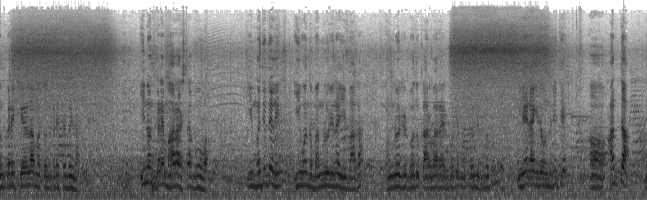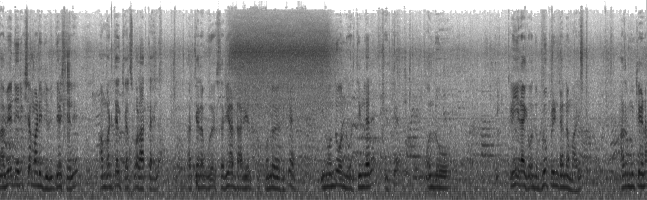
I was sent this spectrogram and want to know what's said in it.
ಒಂದು ಕಡೆ ಕೇರಳ ಮತ್ತೊಂದು ಕಡೆ ತಮಿಳುನಾಡು, ಇನ್ನೊಂದು ಕಡೆ ಮಹಾರಾಷ್ಟ್ರ, ಗೋವಾ. ಈ ಮಧ್ಯದಲ್ಲಿ ಈ ಒಂದು ಮಂಗಳೂರಿನ ಈ ಭಾಗ, ಮಂಗಳೂರು ಇರ್ಬೋದು, ಕಾರವಾರ ಇರ್ಬೋದು, ಮತ್ತೊಂದು ಇರ್ಬೋದು ಇವೇನಾಗಿದೆ ಒಂದು ರೀತಿ ಅಂತ ನಾವೇನು ನಿರೀಕ್ಷೆ ಮಾಡಿದ್ದೀವಿ ದೇಶದಲ್ಲಿ, ಆ ಮಟ್ಟದಲ್ಲಿ ಕೆಲಸಗಳು ಆಗ್ತಾಯಿಲ್ಲ ಇಲ್ಲ. ಅದಕ್ಕೆ ನಾವು ಸರಿಯಾದ ದಾರಿಯಲ್ಲಿ ಕೊಂಡೊಯ್ಯೋದಕ್ಕೆ ಇನ್ನೊಂದು ಒಂದು ತಿಂಗಳಲ್ಲೇ ಇದಕ್ಕೆ ಒಂದು ಕ್ಲೀನಾಗಿ ಒಂದು ಬ್ಲೂ ಪ್ರಿಂಟನ್ನು ಮಾಡಿ. ಅದ್ರ ಮುಖೇನ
